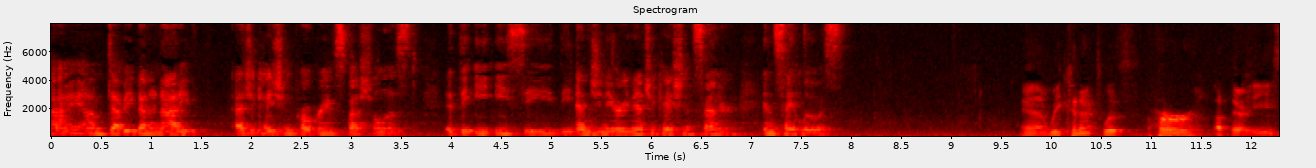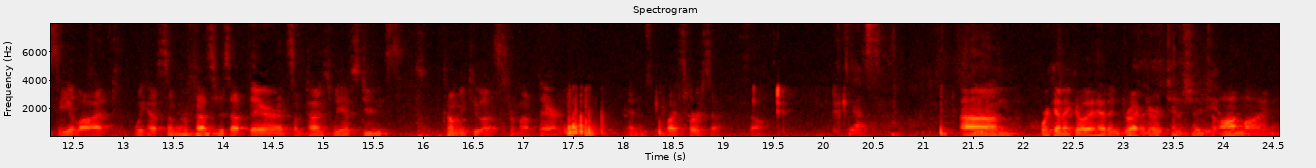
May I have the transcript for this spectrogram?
Hi, I'm Debbie Beninati, Education Program Specialist at the EEC, the Engineering Education Center in St. Louis. And we connect with her up there at EEC a lot. We have some professors up there, and sometimes we have students coming to us from up there, and vice versa. So Yes. um, we're going to go ahead and direct our attention to online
